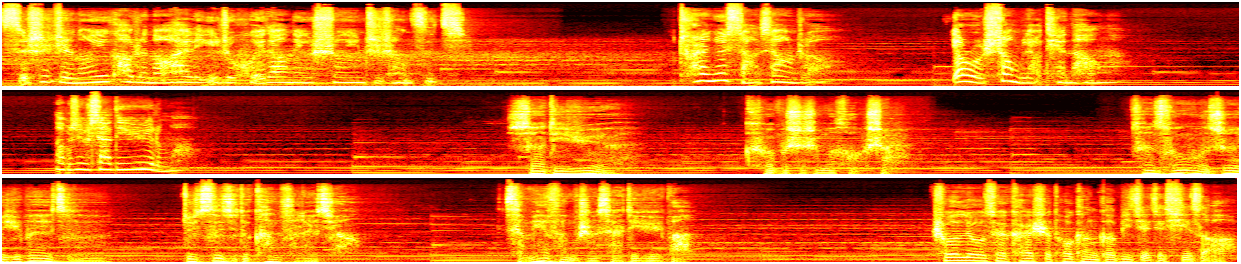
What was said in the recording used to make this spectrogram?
此时只能依靠着脑海里一直回荡那个声音支撑自己。我突然就想象着，要是我上不了天堂呢，那不就下地狱了吗？下地狱可不是什么好事儿。但从我这一辈子对自己的看法来讲，怎么也犯不上下地狱吧。除了六岁开始偷看隔壁姐姐洗澡，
